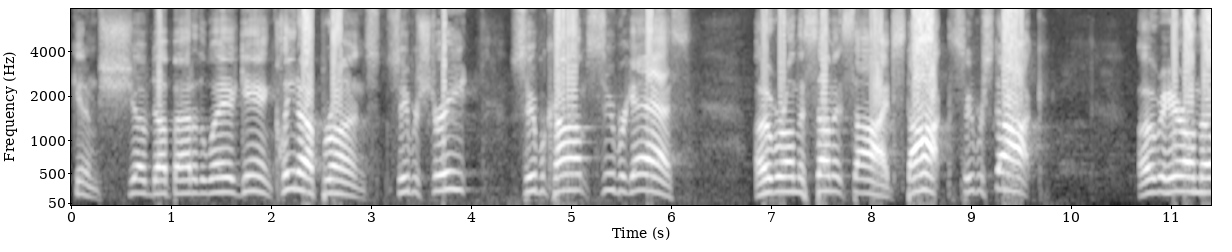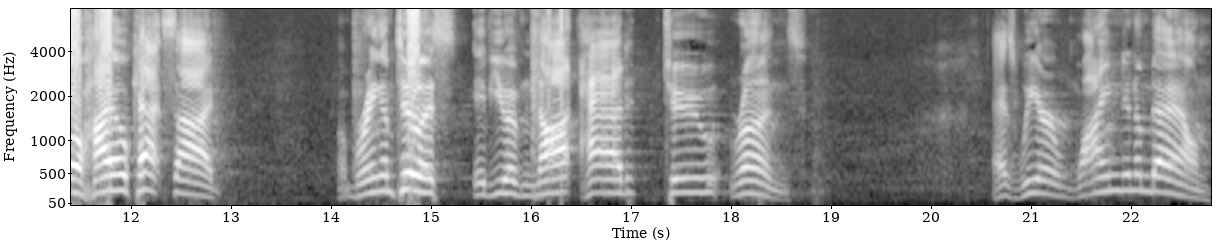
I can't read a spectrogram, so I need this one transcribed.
Get them shoved up out of the way again. Cleanup runs. Super Street, Super Comp, Super Gas. Over on the Summit side, stock, super stock. Over here on the Ohio Cat side, bring them to us if you have not had two runs. As we are winding them down,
